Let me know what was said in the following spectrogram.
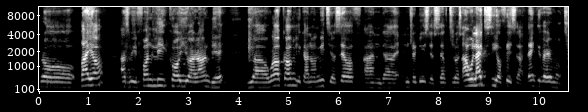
Bro Bayo, as we fondly call you around here, you are welcome. You can unmute yourself and uh, introduce yourself to us. I would like to see your face, sir. Thank you very much.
